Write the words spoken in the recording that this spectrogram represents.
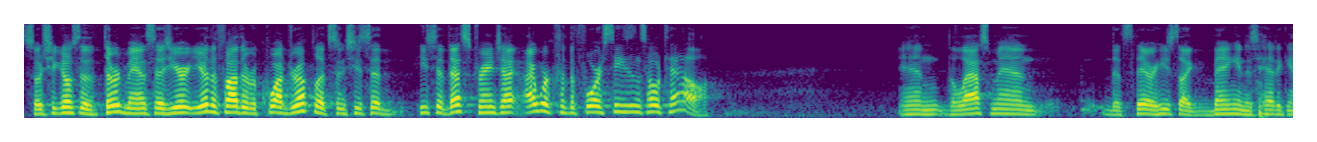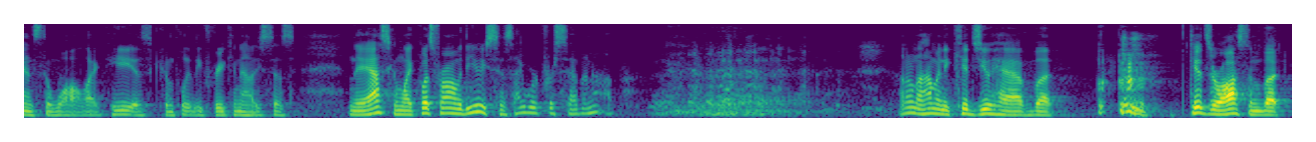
so she goes to the third man and says, You're, you're the father of quadruplets. And she said, he said, That's strange. I, I work for the Four Seasons Hotel. And the last man that's there, he's like banging his head against the wall, like he is completely freaking out. He says, and they ask him, like, what's wrong with you? He says, I work for 7 Up. I don't know how many kids you have, but kids are awesome, but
